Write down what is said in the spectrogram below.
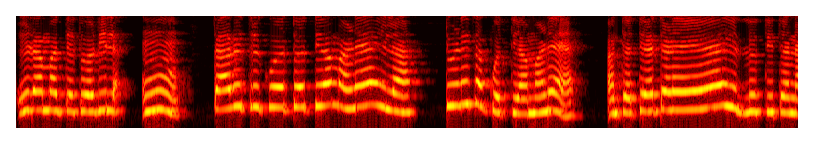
ಈರ ಮತ್ತೆ ತೋರಿಲ್ಲ. ಹ್ಮ್ ಸಾವಿತ್ರಿ ಕೂತೊತ್ತಿಯ ಮನೆ ಇಲ್ಲ ತುಳಿ ತಕ್ಕೊತ್ತಿಯ ಮನೆ ಅಂತ ತೇತಳೇ ಇದ್ಲುತ್ತಿತನ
